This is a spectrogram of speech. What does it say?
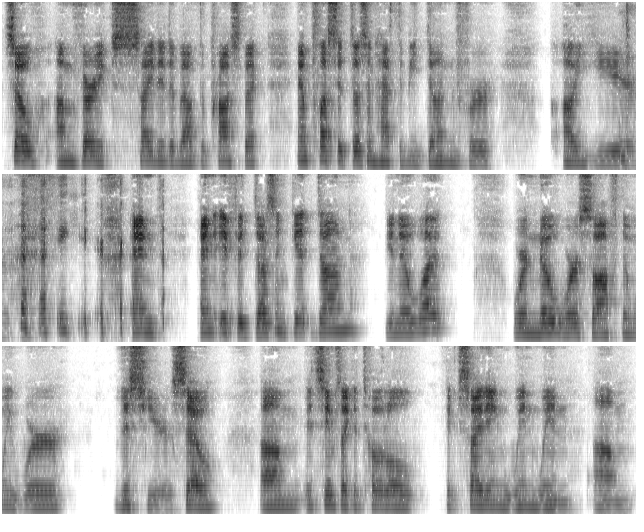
so I'm very excited about the prospect, and plus it doesn't have to be done for a year. Here. and and if it doesn't get done, you know what? We're no worse off than we were this year. So um, it seems like a total exciting win-win. Um,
